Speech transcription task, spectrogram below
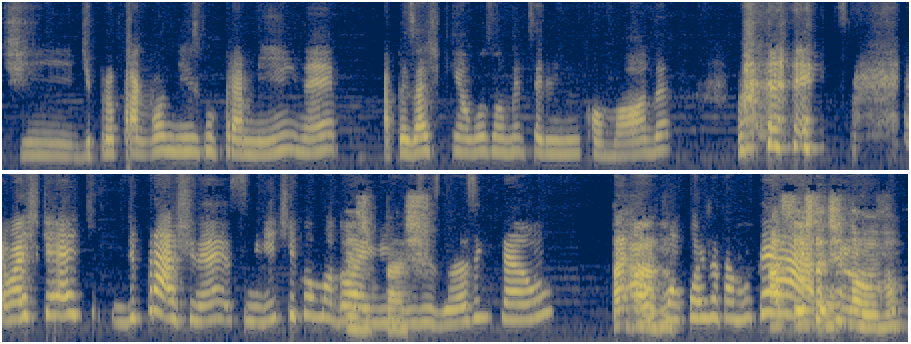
de, de protagonismo para mim, né? Apesar de que em alguns momentos ele me incomoda, mas eu acho que é de, praxe, né? Se ninguém te incomodou É aí em. Jesus, então Tá errado. alguma coisa tá muito errada. Assista de novo.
